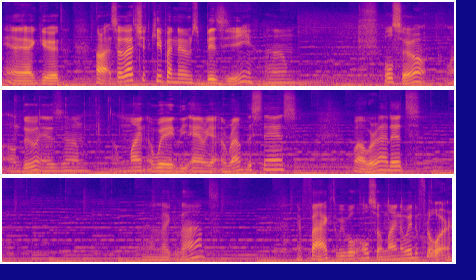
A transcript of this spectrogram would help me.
Yeah, good. Alright, so that should keep our gnomes busy. Um, also, what I'll do is um, mine away the area around the stairs while we're at it. Uh, like that. In fact, we will also mine away the floor.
